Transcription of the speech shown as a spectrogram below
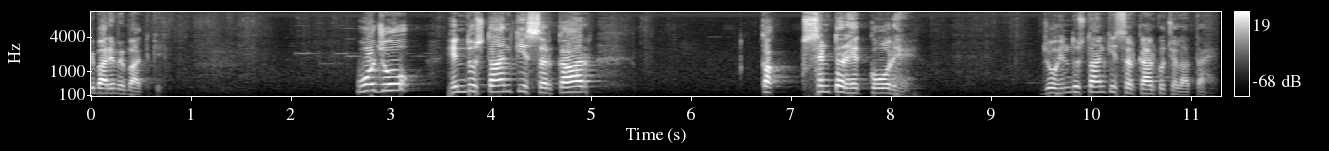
के बारे में बात की। वो जो हिंदुस्तान की सरकार का सेंटर है, कोर है, जो हिंदुस्तान की सरकार को चलाता है।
